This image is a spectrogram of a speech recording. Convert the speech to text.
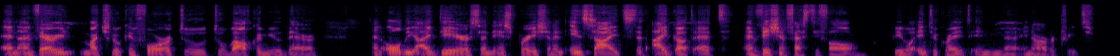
And I'm very much looking forward to, to welcome you there. And all the ideas and inspiration and insights that I got at Envision Festival, we will integrate in, uh, in our retreats.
